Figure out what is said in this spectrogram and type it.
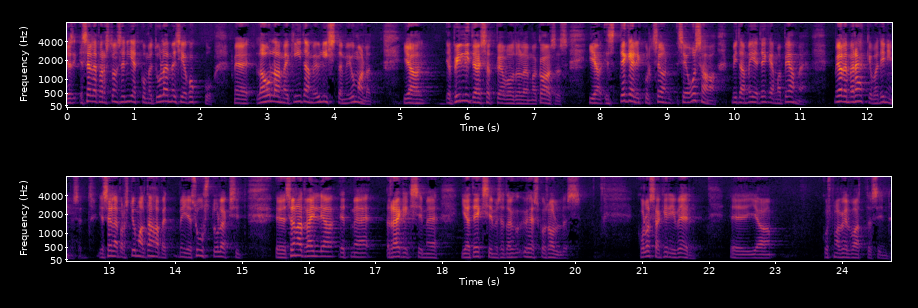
ja sellepärast on see nii, et kui me tuleme siia kokku, me laulame, kiidame, ülistame Jumalat ja ja pillid ja asjad peavad olema kaasas. ja, ja tegelikult see on see osa, mida meie tegema peame. me oleme rääkivad inimesed ja sellepärast Jumal tahab, et meie suust tuleksid eh, sõnad välja, et me räägiksime ja teeksime seda üheskoos olles. Kolossa kiri veel eh, ja kust ma veel vaatasin?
